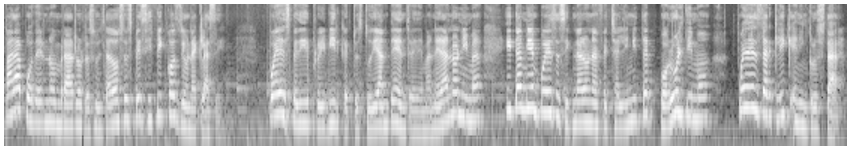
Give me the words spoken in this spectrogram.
para poder nombrar los resultados específicos de una clase. Puedes pedir prohibir que tu estudiante entre de manera anónima y también puedes asignar una fecha límite. Por último, puedes dar clic en Incrustar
